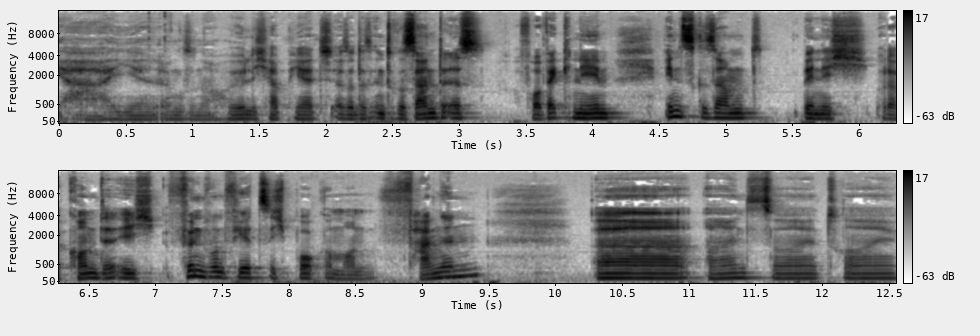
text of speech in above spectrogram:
ja, hier in irgendeiner Höhle. Ich habe jetzt, also das Interessante ist, vorwegnehmen, insgesamt bin ich oder konnte ich 45 Pokémon fangen. Äh, 1, 2, 3,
